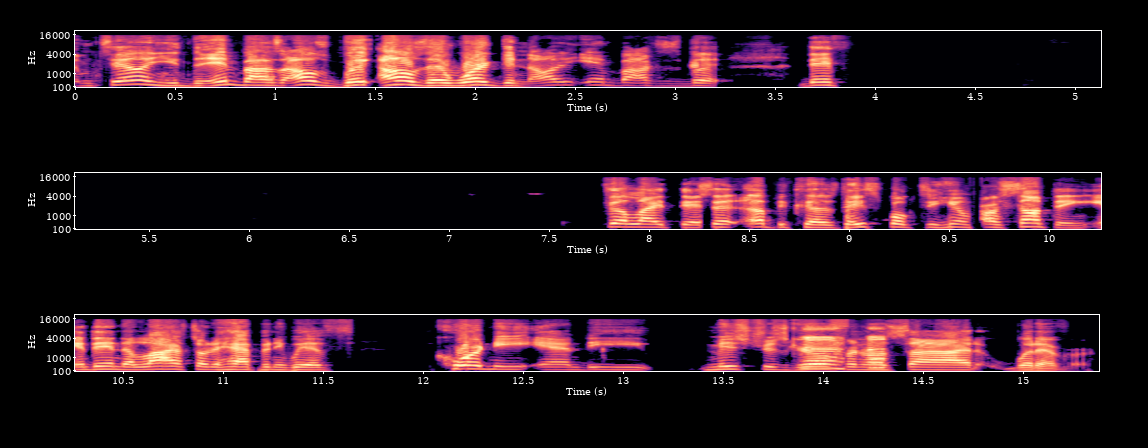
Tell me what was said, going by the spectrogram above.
I'm telling you. The inbox, I was wait, I was at work getting all the inboxes, but they feel like they're set up because they spoke to him or something, and then the live started happening with Courtney and the mistress girlfriend on mm-hmm. side, whatever.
